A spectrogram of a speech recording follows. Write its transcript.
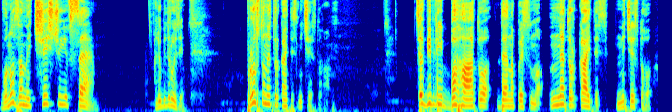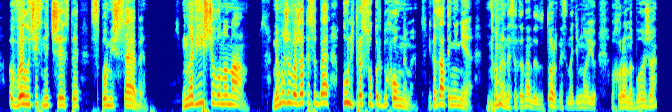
воно занечищує все. Любі друзі, просто не торкайтесь нечистого. Це в Біблії багато де написано: не торкайтесь нечистого, вилучись нечисте з-поміж себе. Навіщо воно нам? Ми можемо вважати себе ультра-супердуховними і казати: ні ні до мене сатана не доторкнеться наді мною охорона Божа.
